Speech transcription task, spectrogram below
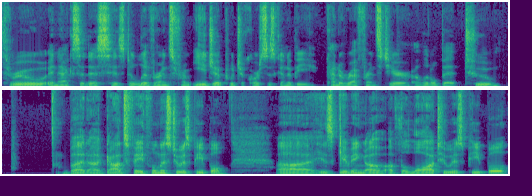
through in Exodus his deliverance from Egypt, which of course is going to be kind of referenced here a little bit too. But uh, God's faithfulness to his people, uh, his giving of, of the law to his people,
